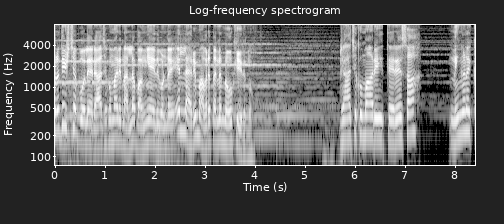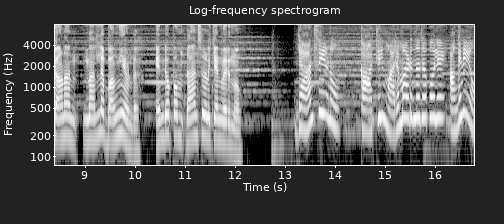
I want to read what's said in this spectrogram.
പ്രതീക്ഷിച്ച പോലെ രാജകുമാരി നല്ല ഭംഗിയായതുകൊണ്ട് എല്ലാരും അവരെ തന്നെ നോക്കിയിരുന്നു. രാജകുമാരി തെരേസ നിങ്ങളെ കാണാൻ നല്ല ഭംഗിയുണ്ട്. എന്റെ ഒപ്പം ഡാൻസ് കളിക്കാൻ വരുന്നോ? ഡാൻസ് ചെയ്യണോ? കാറ്റിൽ മരമാടുന്നത് പോലെ അങ്ങനെയോ?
